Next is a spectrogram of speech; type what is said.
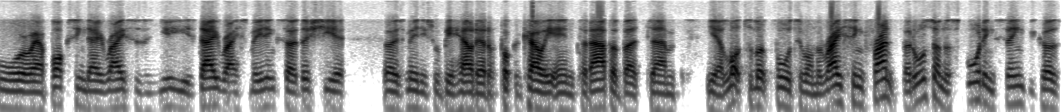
for our Boxing Day races and New Year's Day race meetings. So this year, those meetings will be held out of Pukekohe and Te Rapa, but um, yeah, a lot to look forward to on the racing front, but also on the sporting scene because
